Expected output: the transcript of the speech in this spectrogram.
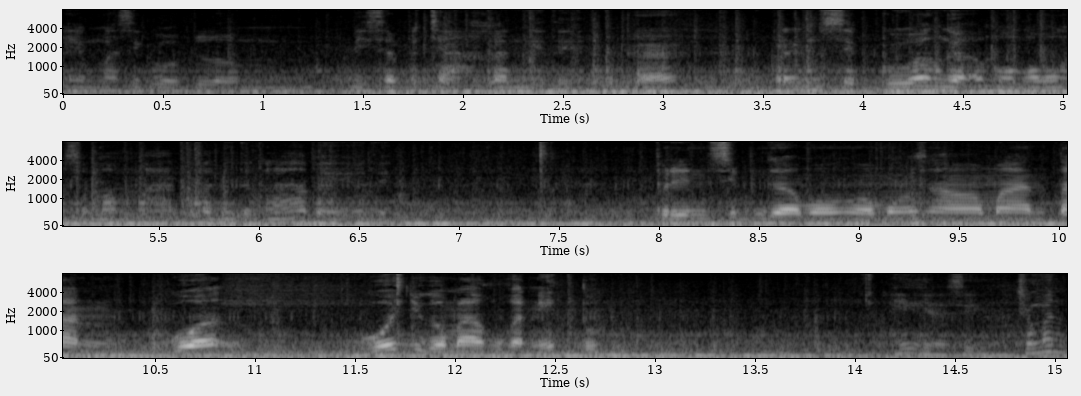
yang masih gue belum bisa pecahkan gitu ya Hah? prinsip gue nggak mau ngomong sama mantan itu kenapa ya Teh? Prinsip nggak mau ngomong sama mantan. Gue gue juga melakukan itu. iya sih cuman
